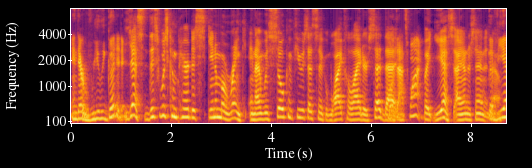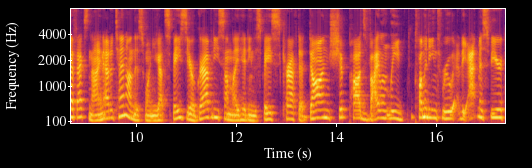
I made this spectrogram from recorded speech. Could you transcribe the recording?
and they're really good at it. Yes, this was compared to Skinamarink, and a Ring*, and I was so confused as to why Collider said that. Well, that's why. but yes, I understand it The now. VFX 9 out of 10 on this one. You got space, zero gravity, sunlight hitting the spacecraft at dawn, ship pods violently plummeting through the atmosphere,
